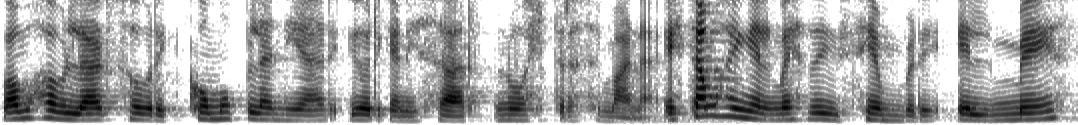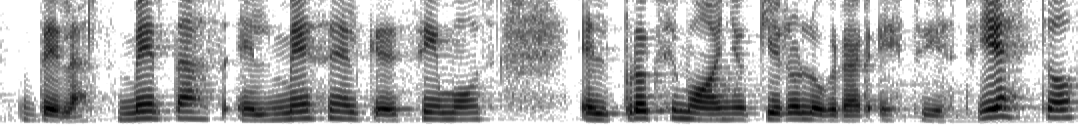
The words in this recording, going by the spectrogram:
vamos a hablar sobre cómo planear y organizar nuestra semana. Estamos en el mes de diciembre, el mes de las metas, el mes en el que decimos el próximo año quiero lograr esto y esto y esto.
